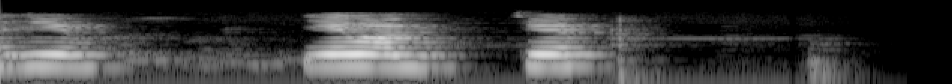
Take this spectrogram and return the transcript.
Девка, дев. Девка,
